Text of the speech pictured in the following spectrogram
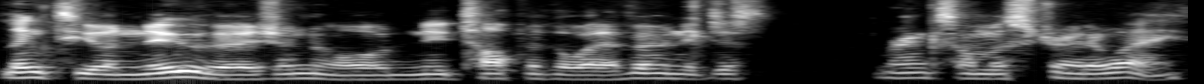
linked to your new version or new topic or whatever, and it just ranks almost straight away.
